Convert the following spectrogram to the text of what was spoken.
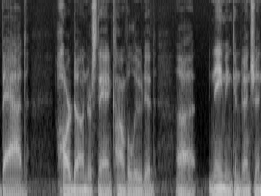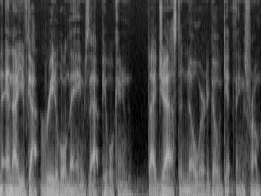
bad, hard to understand, convoluted uh, naming convention, and now you've got readable names that people can digest and know where to go get things from.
